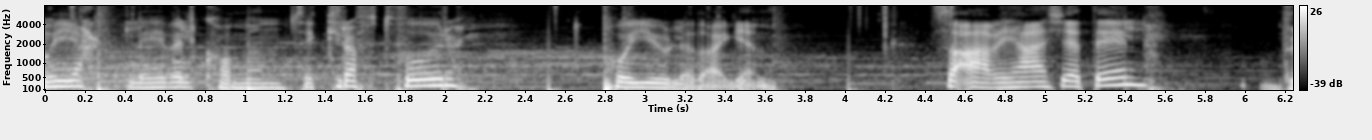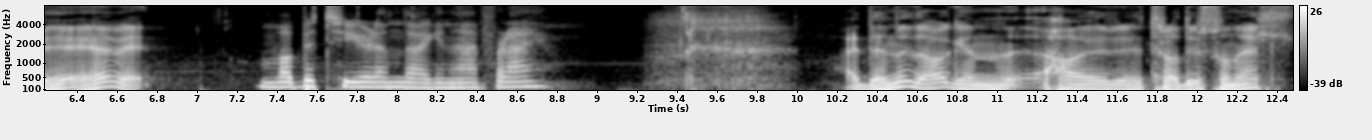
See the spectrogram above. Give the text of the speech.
og hjertelig velkommen til Kraftfôr på juledagen. Så er vi her, Kjetil. Det er vi. Hva betyr den dagen her for deg? Nei, denne dagen har tradisjonelt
